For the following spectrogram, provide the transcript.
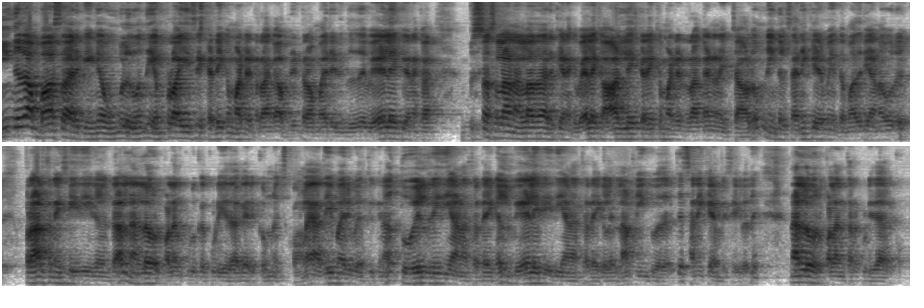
நீங்கள் தான் பாஸாக இருக்கீங்க. உங்களுக்கு வந்து எம்ப்ளாயீஸே கிடைக்க மாட்டேன்றாங்க அப்படின்ற மாதிரி இருந்தது. வேலைக்கு எனக்கு பிஸ்னஸ் எல்லாம் நல்லா தான் இருக்குது எனக்கு வேலைக்கு ஆளே கிடைக்க மாட்டேன்றாங்கன்னு நினைச்சாலும் நீங்கள் சனிக்கிழமை இந்த மாதிரியான ஒரு பிரார்த்தனை செய்தீர்கள் என்றால் நல்ல ஒரு பலன் கொடுக்கக்கூடியதாக இருக்கும்னு வச்சுக்கோங்களேன். அதே மாதிரி பார்த்தீங்கன்னா தொழில் ரீதியான தடைகள் வேலை ரீதியான தடைகள் எல்லாம் நீங்குவதற்கு சனிக்கிழமை செய்வது நல்ல ஒரு பலன் தரக்கூடியதாக இருக்கும்.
